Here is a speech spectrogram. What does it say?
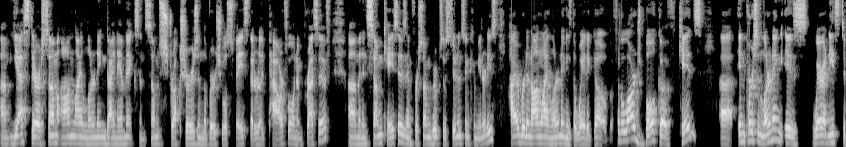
Um, yes, there are some online learning dynamics and some structures in the virtual space that are really powerful and impressive. Um, and in some cases, and for some groups of students and communities, hybrid and online learning is the way to go. But for the large bulk of kids, uh, in-person learning is where it needs to,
